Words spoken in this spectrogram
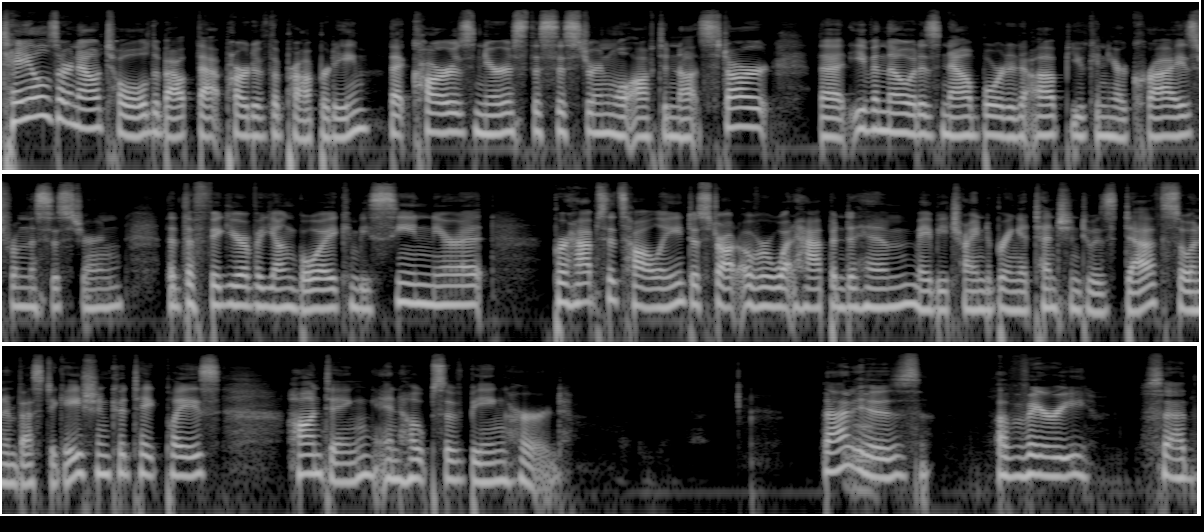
Tales are now told about that part of the property that cars nearest the cistern will often not start, that even though it is now boarded up, you can hear cries from the cistern, that the figure of a young boy can be seen near it. Perhaps it's Holly, distraught over what happened to him, maybe trying to bring attention to his death so an investigation could take place, haunting in hopes of being heard. That is a very sad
